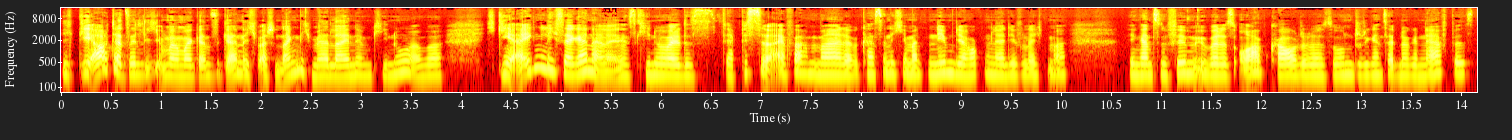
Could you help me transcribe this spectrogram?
ich gehe auch tatsächlich immer mal ganz gerne. Ich war schon lange nicht mehr alleine im Kino, aber ich gehe eigentlich sehr gerne alleine ins Kino, weil das, da bist du einfach mal, da kannst du nicht jemanden neben dir hocken, der dir vielleicht mal den ganzen Film über das Ohr abkaut oder so und du die ganze Zeit nur genervt bist.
